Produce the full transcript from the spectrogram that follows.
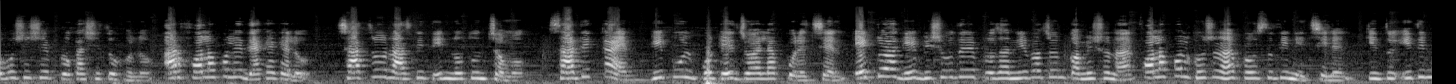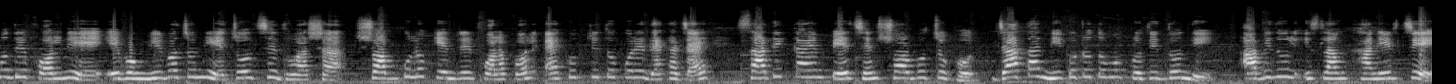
অবশেষে প্রকাশিত হলো। আর ফলাফলে দেখা গেল, ছাত্র রাজনীতির নতুন চমক। সাদেক কায়েম বিপুল ভোটে জয়লাভ করেছেন। একটু আগে বিশ্ববিদ্যালয়ের প্রধান নির্বাচন কমিশনার ফলাফল ঘোষণার প্রস্তুতি নিচ্ছিলেন। কিন্তু ইতিমধ্যে ফল নিয়ে এবং নির্বাচন নিয়ে চলছে ধোঁয়াশা। সবগুলো কেন্দ্রের ফলাফল একত্রিত করে দেখা যায়, সাদিক কায়েম পেয়েছেন সর্বোচ্চ ভোট, যা তার নিকটতম প্রতিদ্বন্দ্বী আবিদুল ইসলাম খানের চেয়ে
